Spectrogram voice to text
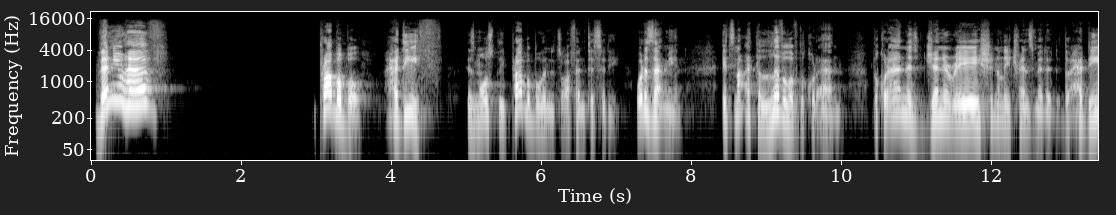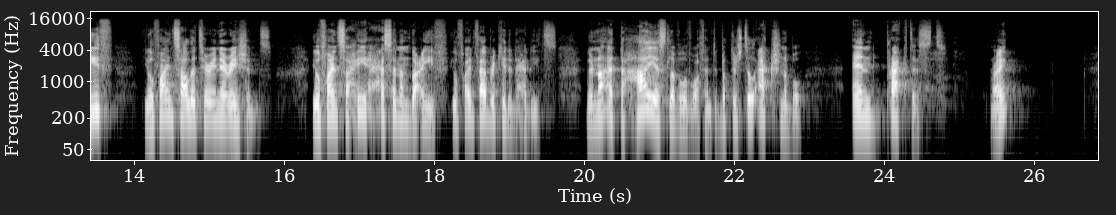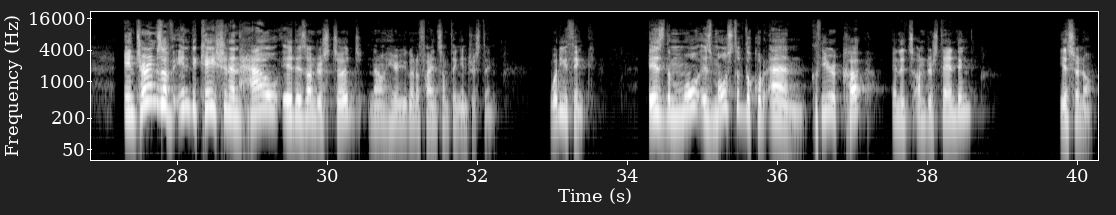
Then you have probable. Hadith is mostly probable in its authenticity. What does that mean? It's not at the level of the Quran. The Quran is generationally transmitted. The hadith, you'll find solitary narrations. You'll find sahih, hasan, and da'if. You'll find fabricated hadiths. They're not at the highest level of authentic, but they're still actionable and practiced, right? In terms of indication and how it is understood, now here you're going to find something interesting. What do you think? Is, the mo- is most of the Quran clear cut in its understanding? Yes or no?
